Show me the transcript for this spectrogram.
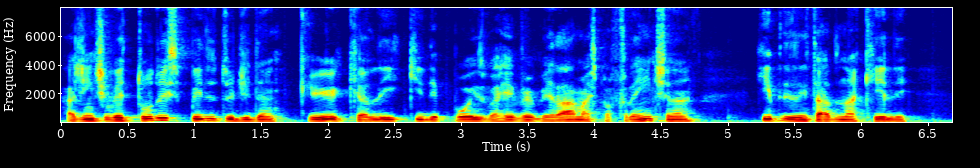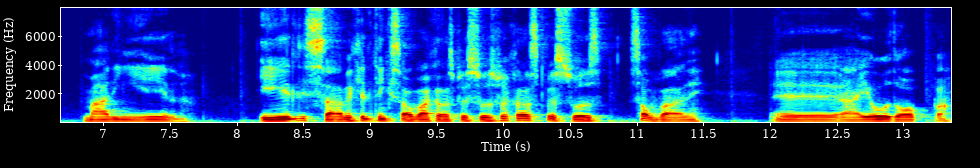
a gente vê todo o espírito de Dunkirk ali que depois vai reverberar mais para frente, né? Representado naquele marinheiro. E ele sabe que ele tem que salvar aquelas pessoas para aquelas pessoas salvarem é, a Europa.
